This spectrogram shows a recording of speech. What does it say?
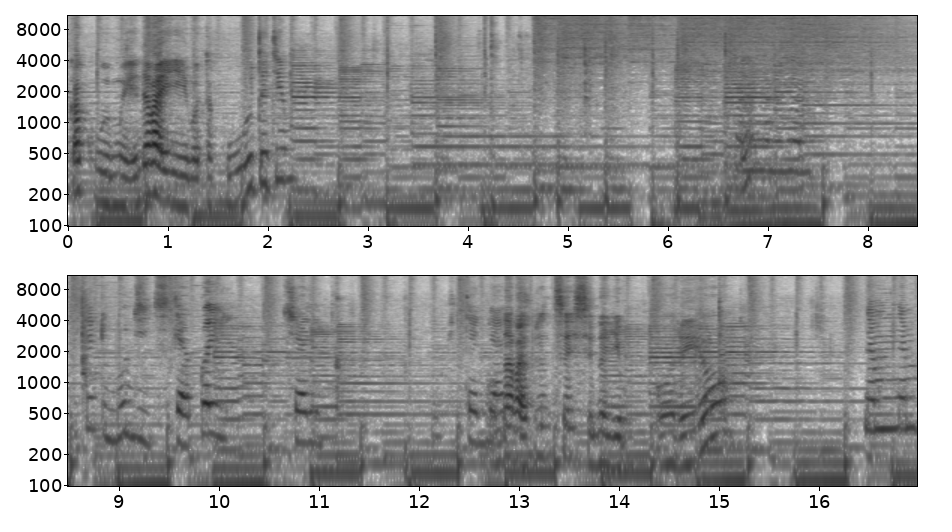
Какую мы? Давай ей вот такую дадим. Такой шарик. Ну, давай принцессе дадим Орео. Нам-нам.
